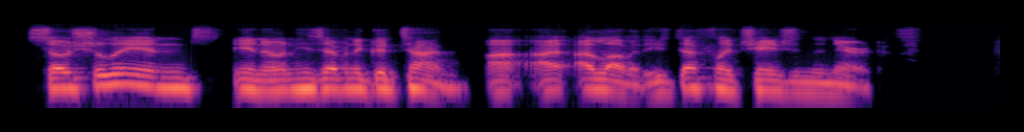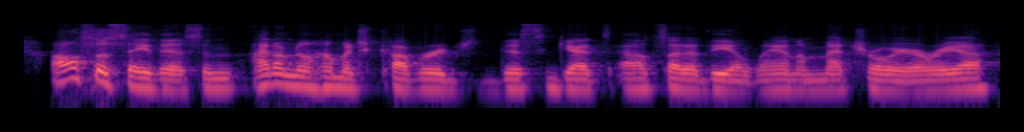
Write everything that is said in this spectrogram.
socially, and you know, and he's having a good time. I I, I love it. He's definitely changing the narrative. I'll also say this, and I don't know how much coverage this gets outside of the Atlanta metro area.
